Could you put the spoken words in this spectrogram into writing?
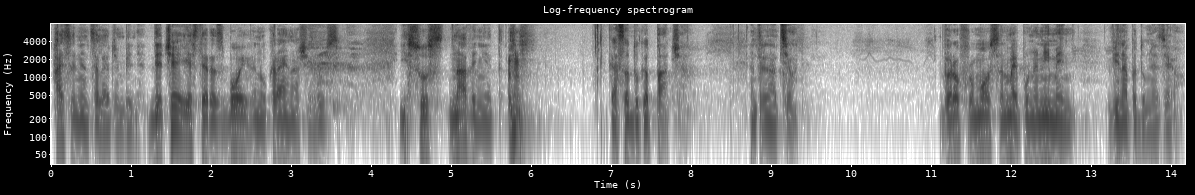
hai să ne înțelegem bine, de ce este război în Ucraina și în Rusia? Iisus n-a venit ca să ducă pacea între națiuni. Vă rog frumos să nu mai pună nimeni vina pe Dumnezeu.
